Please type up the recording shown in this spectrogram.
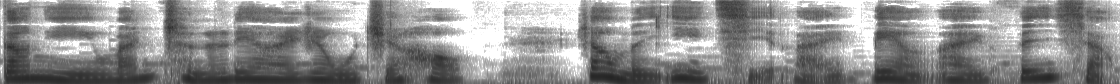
当你完成了恋爱任务之后，让我们一起来恋爱分享。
